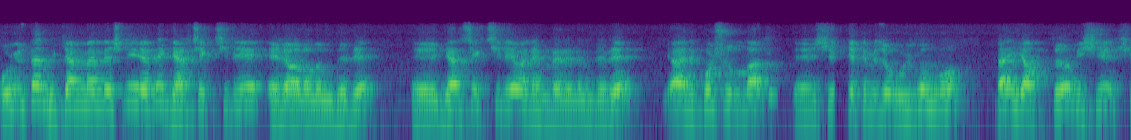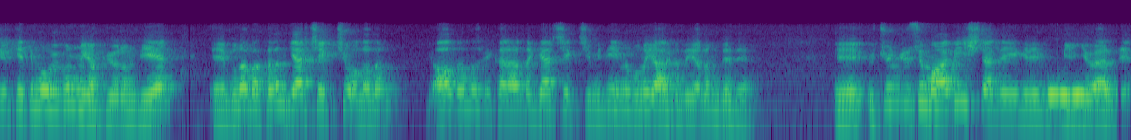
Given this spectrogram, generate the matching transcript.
O yüzden mükemmelleşme yerine gerçekçiliği ele alalım dedi. E, gerçekçiliğe önem verelim dedi. Yani koşullar e, şirketimize uygun mu? Ben yaptığım işi şirketime uygun mu yapıyorum diye e, buna bakalım gerçekçi olalım. Aldığımız bir kararda gerçekçi mi değil mi bunu yargılayalım dedi. E, üçüncüsü mali işlerle ilgili bilgi verdi.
